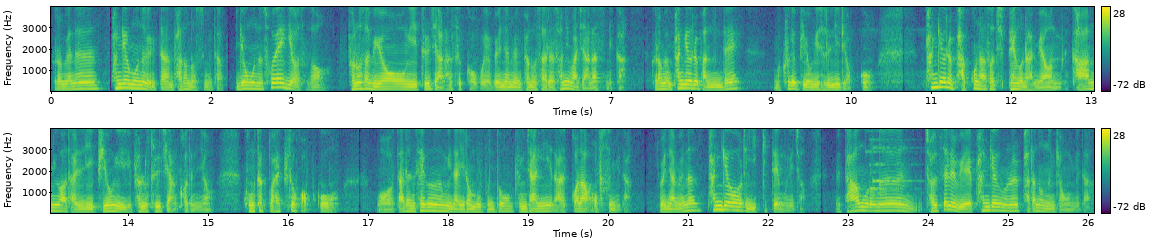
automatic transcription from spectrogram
그러면은 판결문을 일단 받아 놓습니다. 이 경우는 소액이어서 변호사 비용이 들지 않았을 거고요. 왜냐하면 변호사를 선임하지 않았으니까. 그러면 판결을 받는데 뭐 크게 비용이 들 일이 없고 판결을 받고 나서 집행을 하면 가압류와 달리 비용이 별로 들지 않거든요. 공탁도 할 필요가 없고 뭐 다른 세금이나 이런 부분도 굉장히 낮거나 없습니다. 왜냐하면 판결이 있기 때문이죠. 다음으로는 절세를 위해 판결문을 받아놓는 경우입니다.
